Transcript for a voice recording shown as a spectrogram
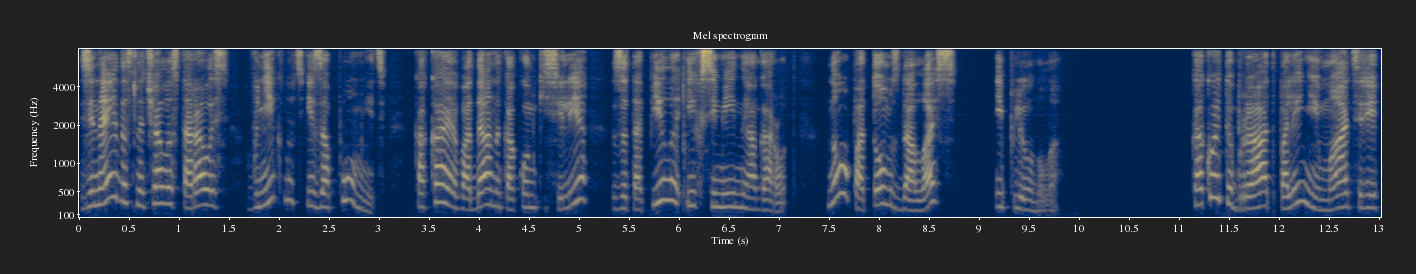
Зинаида сначала старалась вникнуть и запомнить, какая вода на каком киселе затопила их семейный огород, но потом сдалась и плюнула. Какой-то брат по линии матери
